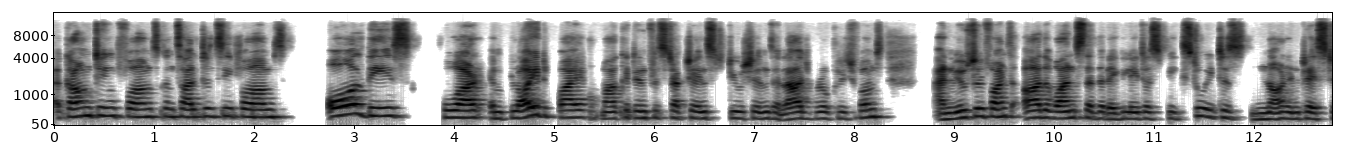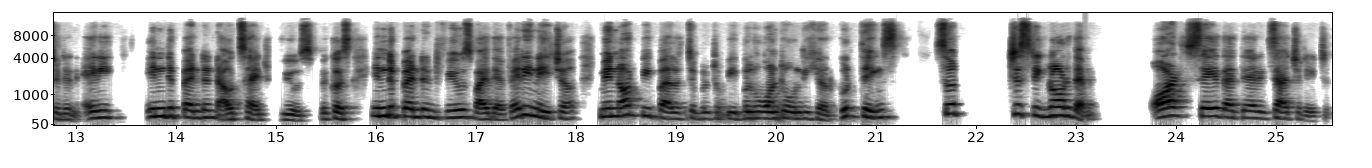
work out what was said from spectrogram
accounting firms, consultancy firms, all these who are employed by market infrastructure institutions and large brokerage firms and mutual funds are the ones that the regulator speaks to. It is not interested in any independent outside views because independent views by their very nature may not be palatable to people who want to only hear good things. So just ignore them or say that they're exaggerated.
